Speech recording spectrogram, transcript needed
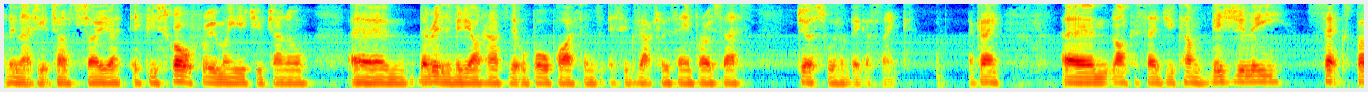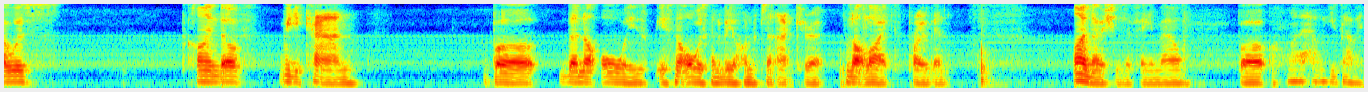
I didn't actually get a chance to show you. If you scroll through my YouTube channel, um, there is a video on how to do it with ball pythons. It's exactly the same process, just with a bigger snake. Okay? Um, like I said, you can visually sex boas, kind of. Well, you can, but they're not always. It's not always going to be hundred percent accurate. Not like probing. I know she's a female, but where the hell are you going?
